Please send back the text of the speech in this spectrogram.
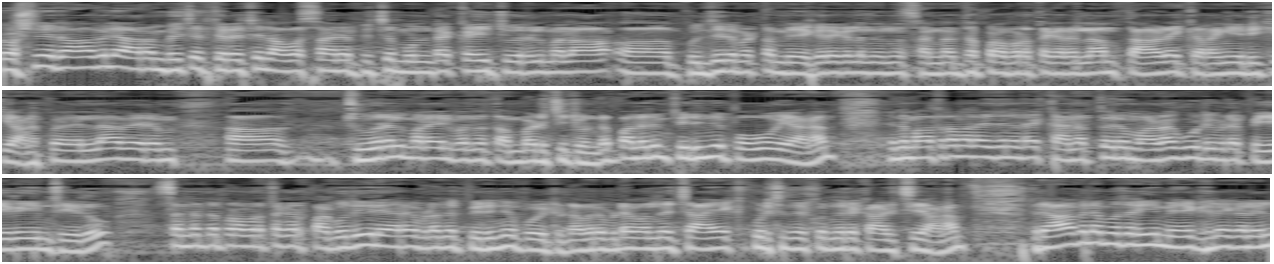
റോഷനി രാവിലെ ആരംഭിച്ച തിരച്ചിൽ അവസാനിപ്പിച്ച് മുണ്ടക്കൈ ചുരൽമല പുഞ്ചിരിവട്ടം മേഖലകളിൽ നിന്ന് സന്നദ്ധ പ്രവർത്തകരെല്ലാം താഴേക്ക് ഇറങ്ങിയിരിക്കുകയാണ്. ഇപ്പോൾ എല്ലാവരും ചൂരൽമലയിൽ വന്ന് തമ്പടിച്ചിട്ടുണ്ട്. പലരും പിരിഞ്ഞു പോവുകയാണ്. എന്ന് മാത്രമല്ല ഇതിനിടെ കനത്തൊരു മഴ കൂടി ഇവിടെ പെയ്യുകയും ചെയ്തു. സന്നദ്ധ പ്രവർത്തകർ പകുതിയിലേറെ ഇവിടെ നിന്ന് പിരിഞ്ഞു പോയിട്ടുണ്ട്. അവർ ഇവിടെ വന്ന് ചായയൊക്കെ കുടിച്ച് നിൽക്കുന്ന ഒരു കാഴ്ചയാണ്. രാവിലെ മുതൽ ഈ മേഖലകളിൽ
